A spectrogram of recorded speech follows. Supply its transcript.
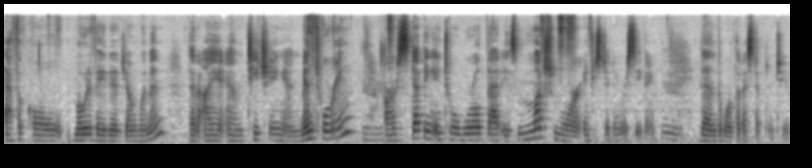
ethical motivated young women that i am teaching and mentoring Mm-hmm. are stepping into a world that is much more interested in receiving Mm. than the world that i stepped into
